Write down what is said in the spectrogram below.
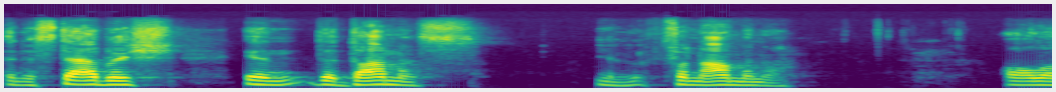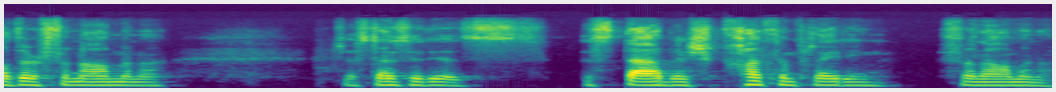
and establish in the Dhammas, you know, phenomena, all other phenomena, just as it is, established contemplating phenomena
